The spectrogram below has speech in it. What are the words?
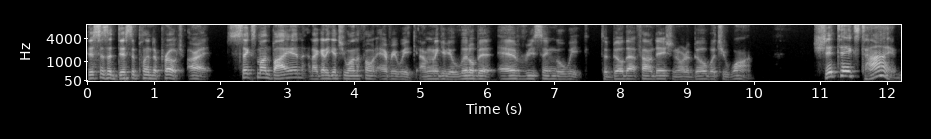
this is a disciplined approach. All right, six month buy-in, and I got to get you on the phone every week. I'm gonna give you a little bit every single week to build that foundation or to build what you want. Shit takes time.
